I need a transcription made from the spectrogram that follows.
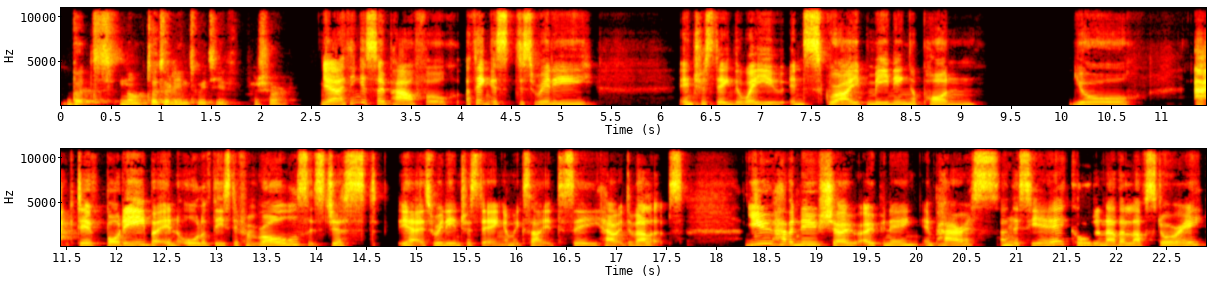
But no, totally intuitive for sure. Yeah, I think it's so powerful. I think it's just really interesting the way you inscribe meaning upon your active body, but in all of these different roles. It's just, yeah, it's really interesting. I'm excited to see how it develops. You have a new show opening in Paris uh, mm-hmm. this year called Another Love Story,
